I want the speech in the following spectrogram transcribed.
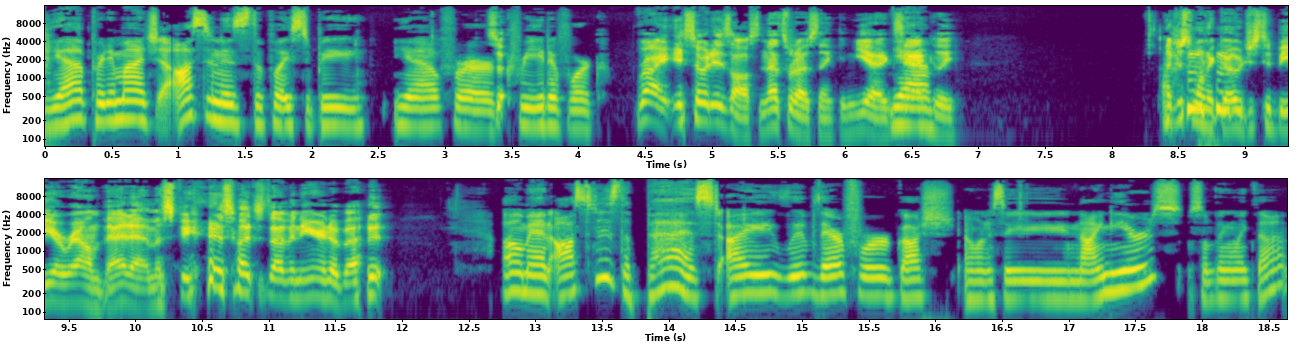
Yeah, pretty much. Austin is the place to be, you know, for So- creative work. Right. So it is Austin. That's what I was thinking. Yeah, exactly. I just want to go just to be around that atmosphere as much as I've been hearing about it. Oh man, Austin is the best. I lived there for gosh, I want to say 9 years, something like that.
